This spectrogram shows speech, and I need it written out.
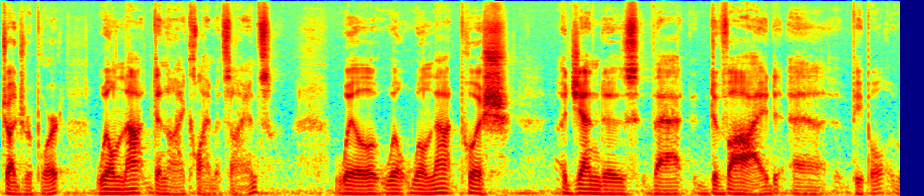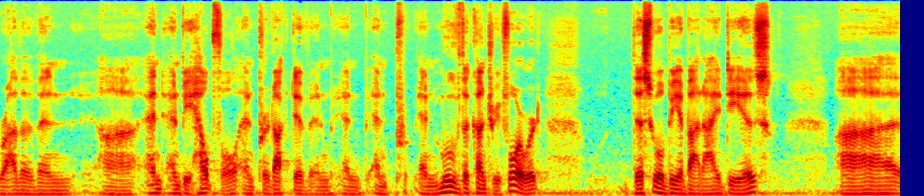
Drudge Report, will not deny climate science, will, will, will not push agendas that divide uh, people rather than, uh, and, and be helpful and productive and, and, and, pr- and move the country forward. This will be about ideas uh,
